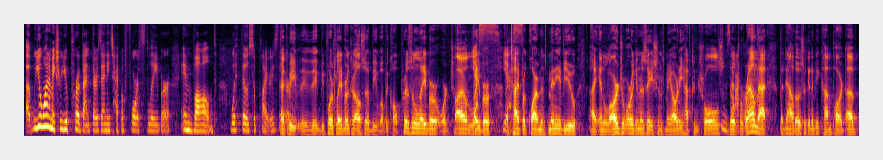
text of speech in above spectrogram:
uh, you want to make sure you prevent there's any type of forced labor involved with those suppliers. That, that could be, forced labor. Could also be what we call prison labor or child yes, labor yes. type requirements. Many of you uh, in larger organizations may already have controls exactly. built around that, but now those are going to become part of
